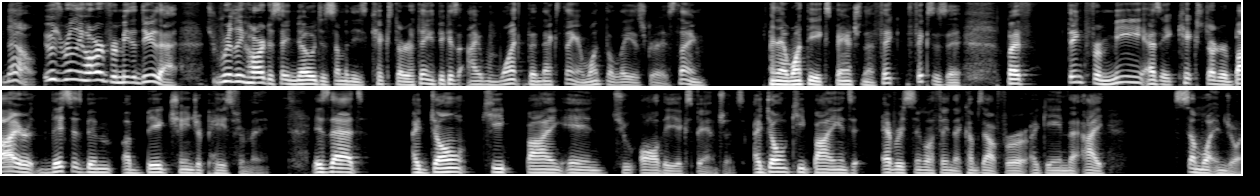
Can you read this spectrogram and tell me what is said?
no, it was really hard for me to do that. It's really hard to say no to some of these Kickstarter things because I want the next thing. I want the latest, greatest thing. And I want the expansion that fi- fixes it. But I think for me as a Kickstarter buyer, this has been a big change of pace for me. Is that I don't keep buying into all the expansions. I don't keep buying into every single thing that comes out for a game that I somewhat enjoy.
